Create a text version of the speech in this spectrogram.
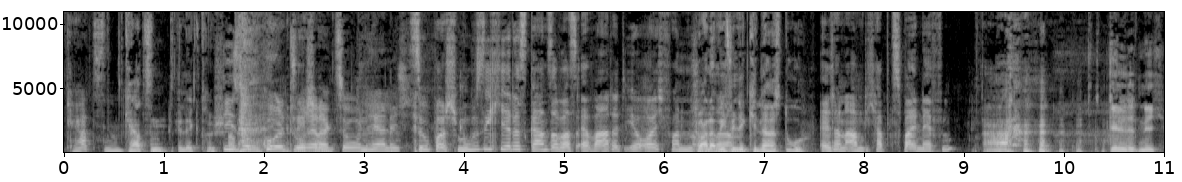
Kerzen. Kerzen, elektrisch. Die Subkulturredaktion, herrlich. Super schmusig hier das Ganze. Was erwartet ihr euch von Schade, wie viele Kinder hast du? Elternabend? Ich habe zwei Neffen. Gildet nicht.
